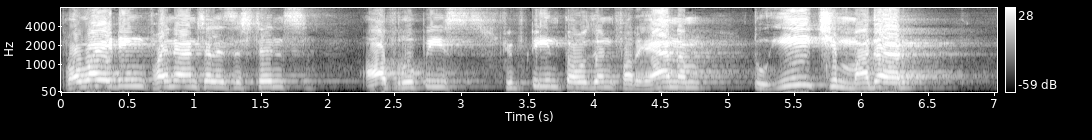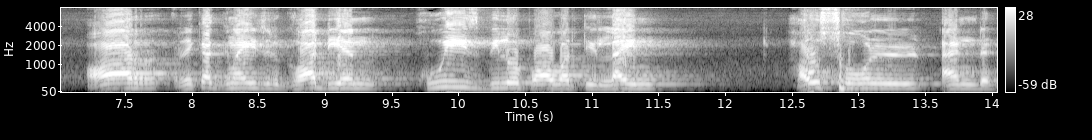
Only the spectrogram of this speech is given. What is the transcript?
providing financial assistance of rupees 15,000 for annum to each mother or recognized guardian who is below poverty line household and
